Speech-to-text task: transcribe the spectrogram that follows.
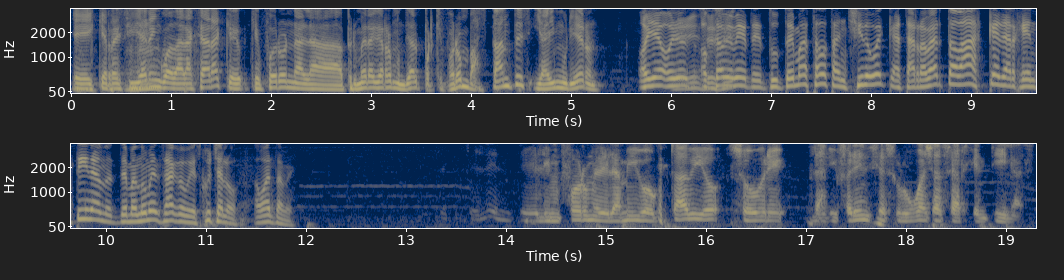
eh, que residían en Guadalajara, que, que fueron a la Primera Guerra Mundial, porque fueron bastantes y ahí murieron. Oye, oye, Sí, sí, Octavio, sí. tu tema ha estado tan chido, güey, que hasta Roberto Vázquez de Argentina te mandó un mensaje, güey. Escúchalo, aguántame. el informe del amigo Octavio sobre las diferencias uruguayas y argentinas.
